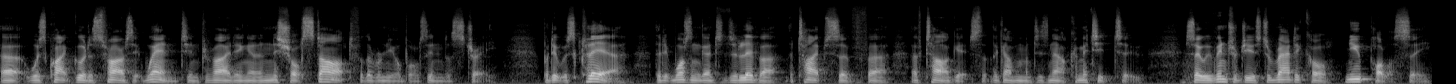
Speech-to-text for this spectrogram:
uh, was quite good as far as it went in providing an initial start for the renewables industry. But it was clear that it wasn't going to deliver the types of, uh, of targets that the government is now committed to. So we've introduced a radical new policy,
